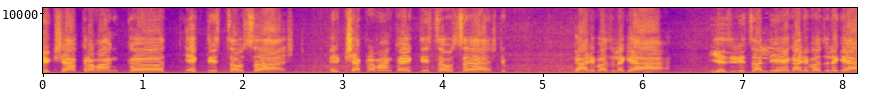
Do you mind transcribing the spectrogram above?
रिक्षा क्रमांक एकतीस चौसष्ट. रिक्षा क्रमांक एकतीस चौसष्ट. गाडी बाजूला घ्या. एच डी चालली आहे गाडी बाजूला घ्या.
